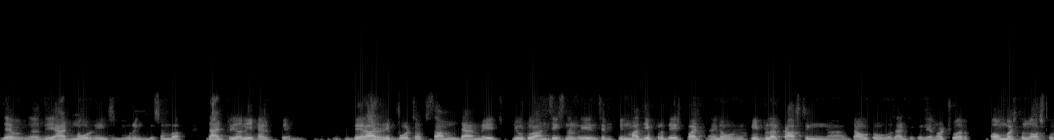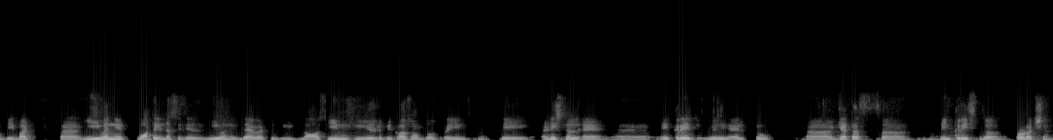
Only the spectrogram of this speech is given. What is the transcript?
they, uh, they had no rains during December. That really helped them. There are reports of some damage due to unseasonal rains in, in Madhya Pradesh, but you know people are casting uh, doubt over that because they are not sure how much the loss could be. But uh, even if what the industry says, even if there were to be loss in yield because of those rains, the additional uh, acreage will help to uh, get us uh, increased production.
